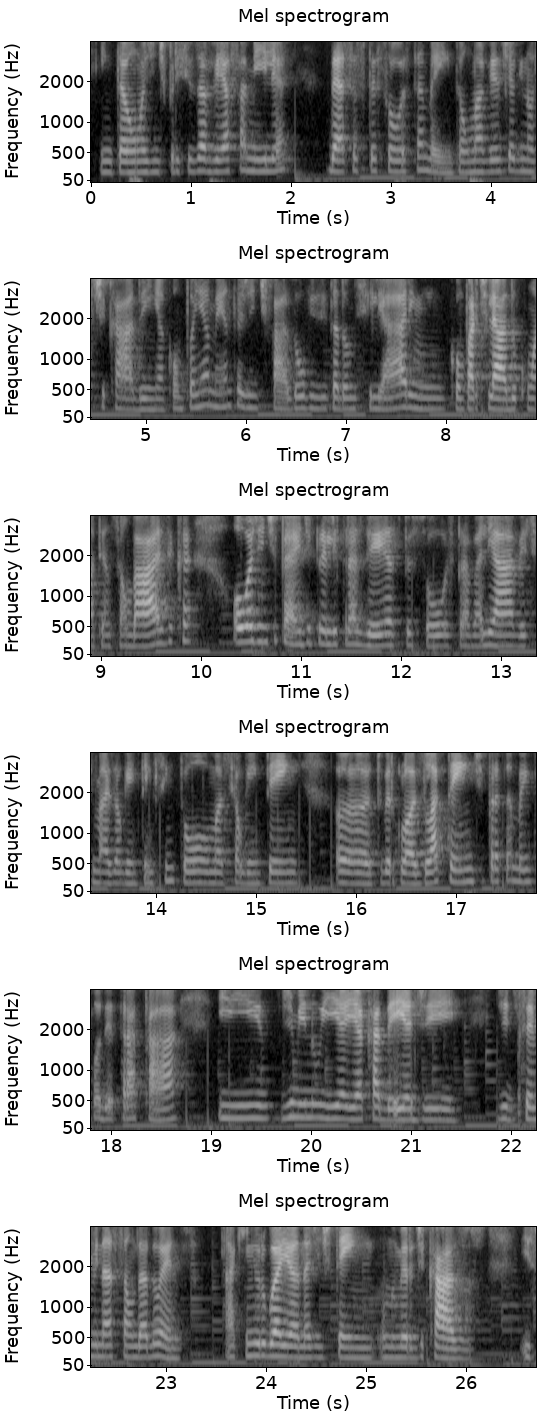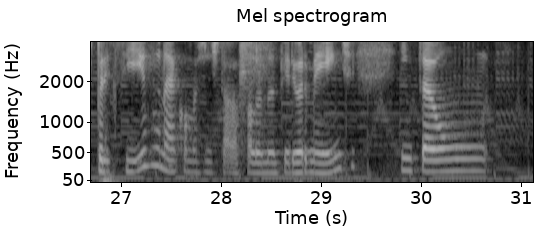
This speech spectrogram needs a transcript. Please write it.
Então a gente precisa ver a família dessas pessoas também. Então, uma vez diagnosticado em acompanhamento, a gente faz ou visita domiciliar em compartilhado com atenção básica, ou a gente pede para ele trazer as pessoas para avaliar, ver se mais alguém tem sintomas, se alguém tem uh, tuberculose latente, para também poder tratar e diminuir aí a cadeia de, de disseminação da doença. Aqui em Uruguaiana a gente tem um número de casos expressivo, né, como a gente estava falando anteriormente. Então,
